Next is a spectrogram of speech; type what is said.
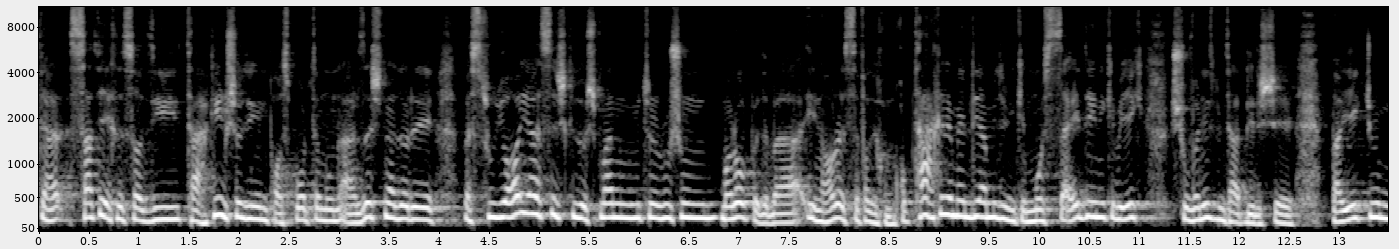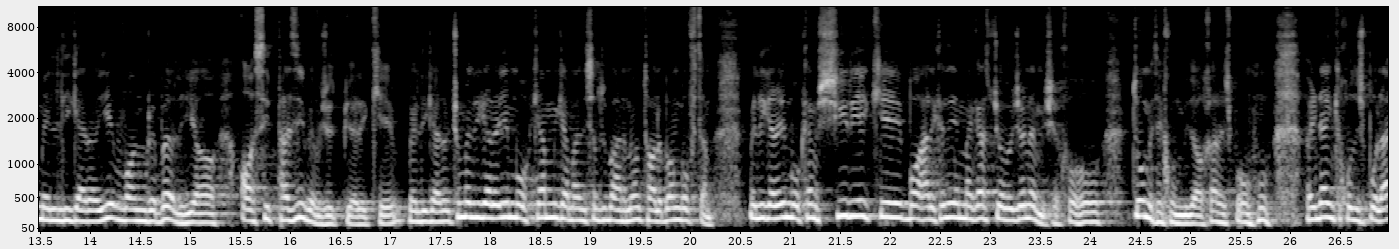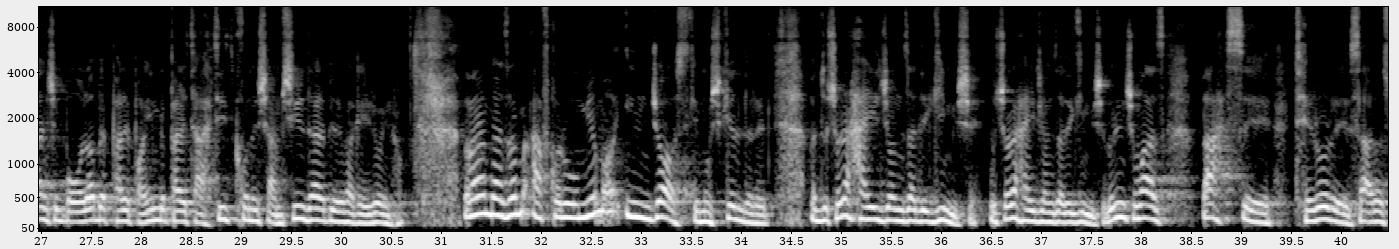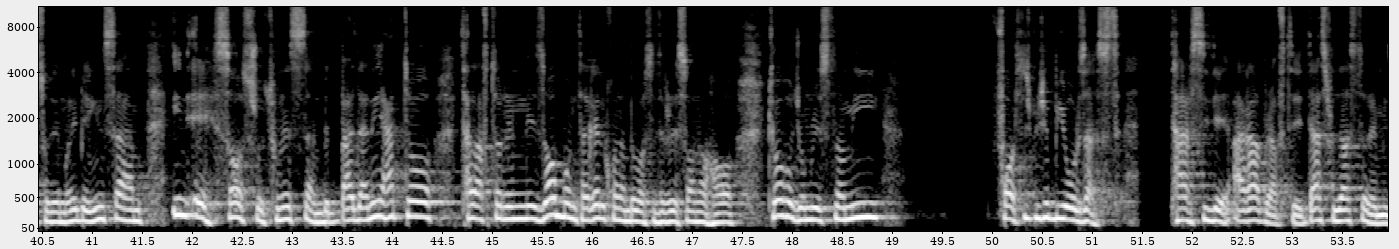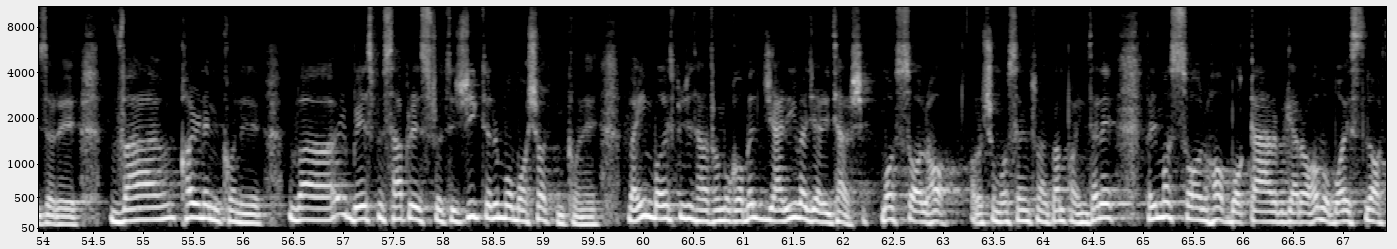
در سطح اقتصادی تحقیر شدیم. پاسپورتمون ارزش نداره و سویه هایی هستش که دشمن می‌تونه روشون مالوف بده و اینها رو استفاده کنه. خب تحقیر ملی هم می‌دونیم که مستعد اینی که به یک شوونیسم تبدیل شه و یک جور ملیگرایی وانربل یا آسیب پذیر به وجود بیاره که ملیگرایی چون ملیگرایی محکم میگم من تو برنامه طالبان گفتم ملیگرایی محکم شیریه که با حرکت دست جابجا نمیشه. خب دو تکون میده آخرش با اون. ولی نه اینکه خودش بلند شه بالا به پر پایین به پر تهدید کنه شمشیر در بیاره و غیره اینها. و من به نظرم افکار عمومی ما اینجاست که مشکل داره و دچار هیجان زدگی میشه. دچار هیجان زدگی میشه. ببینید شما از بحث ترور سردار سلیمانی به این سمت این احساس رو تونستن به بدنی حتی طرفدار نظام منتقل کنن به واسطه رسانه ها که آقا جمهوری اسلامی فارسیش میشه بیورز است. ترسیده عقب رفته دست رو دست داره می‌ذاره و کاری نمی‌کنه و به اسم صبر استراتژیک داره مماشات می‌کنه و این باعث میشه طرف مقابل جری و جری تر شه. ما سالها حالا شما سنتون من پایینتره ولی ما سالها با غربگراها و با اصلاح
